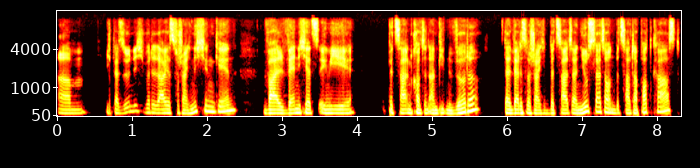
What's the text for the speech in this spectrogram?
Ähm, ich persönlich würde da jetzt wahrscheinlich nicht hingehen, weil wenn ich jetzt irgendwie bezahlten Content anbieten würde, dann wäre das wahrscheinlich ein bezahlter Newsletter und ein bezahlter Podcast.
